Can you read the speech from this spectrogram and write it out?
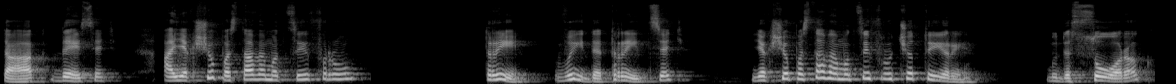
Так, 10. А якщо поставимо цифру 3, вийде 30. Якщо поставимо цифру 4, буде 40.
